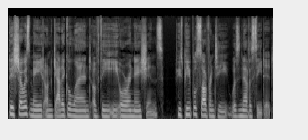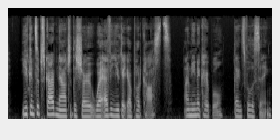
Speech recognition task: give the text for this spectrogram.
This show is made on Gadigal land of the Eora Nations, whose people's sovereignty was never ceded. You can subscribe now to the show wherever you get your podcasts. I'm Nina Kopel. Thanks for listening.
